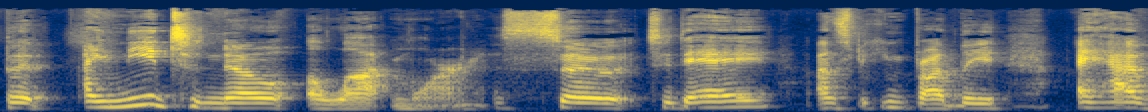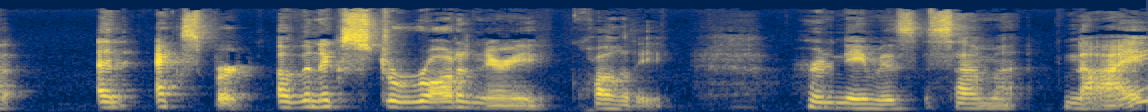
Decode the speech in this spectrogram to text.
But I need to know a lot more. So today on Speaking Broadly, I have an expert of an extraordinary quality. Her name is Sum Ngai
